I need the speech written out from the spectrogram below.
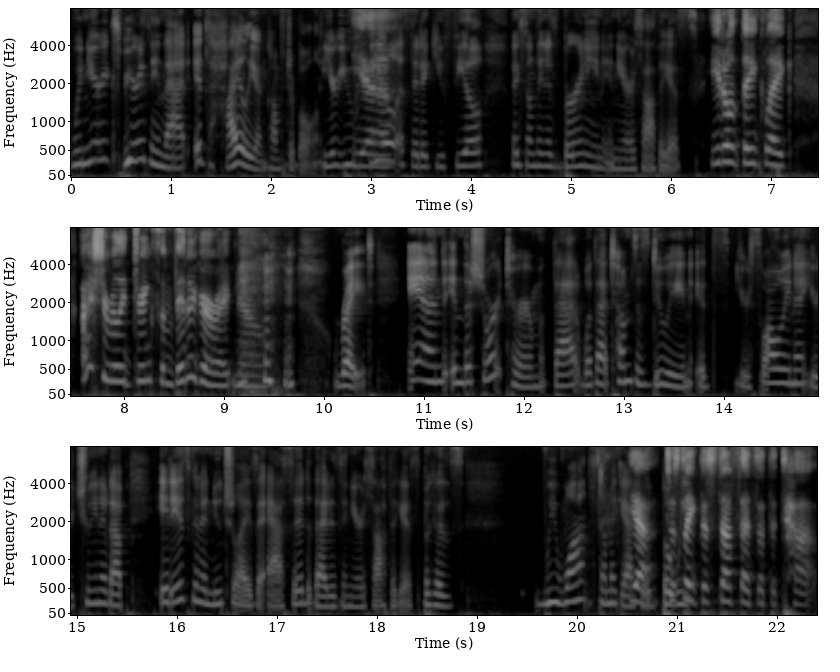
when you're experiencing that, it's highly uncomfortable. You you Yeah. feel acidic. You feel like something is burning in your esophagus. You don't think like I should really drink some vinegar right now. right. And in the short term, that what that Tums is doing, it's you're swallowing it, you're chewing it up. It is going to neutralize the acid that is in your esophagus because we want stomach acid. yeah, just we, like the stuff that's at the top.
